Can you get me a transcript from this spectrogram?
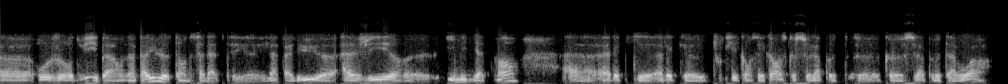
Euh, Aujourd'hui, ben, on n'a pas eu le temps de s'adapter. Il a fallu euh, agir euh, immédiatement avec, toutes les conséquences que cela peut, avoir.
